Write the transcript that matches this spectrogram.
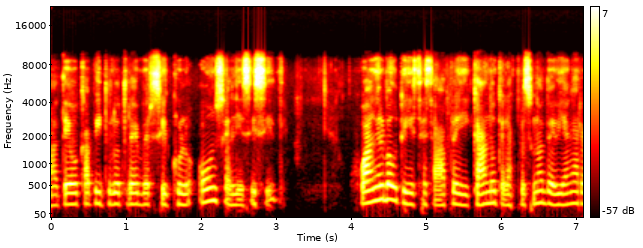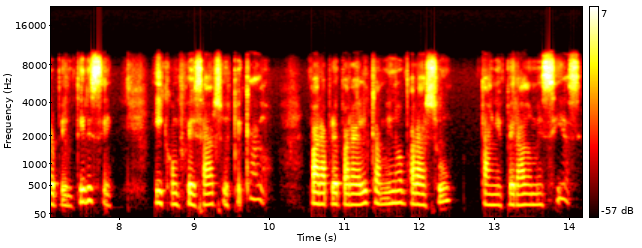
Mateo capítulo 3, versículo 11 al 17. Juan el Bautista estaba predicando que las personas debían arrepentirse y confesar sus pecados para preparar el camino para su tan esperado Mesías.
